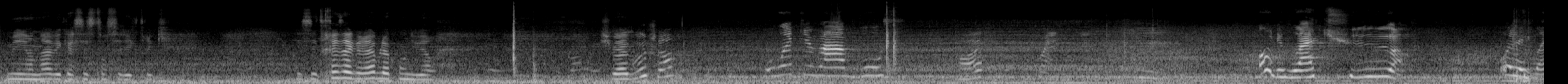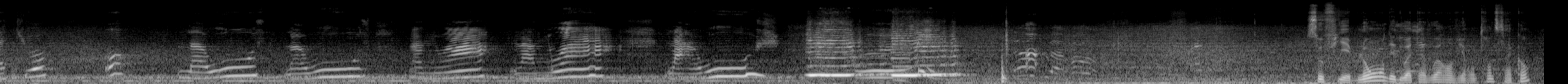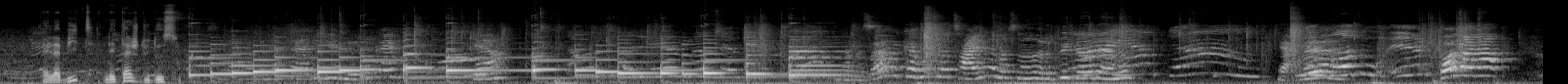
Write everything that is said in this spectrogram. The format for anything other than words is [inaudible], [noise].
mais il y en a avec assistance électrique. Et c'est très agréable à conduire. Je vais à gauche là? Où tu vas à gauche Ouais. Ouais. Oh, les voitures. Oh, les voitures. Oh, la rouge, la rouge, la noire, la noire, la rouge. Oui. Sophie est blonde et doit avoir environ 35 ans. Elle habite l'étage du dessous.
